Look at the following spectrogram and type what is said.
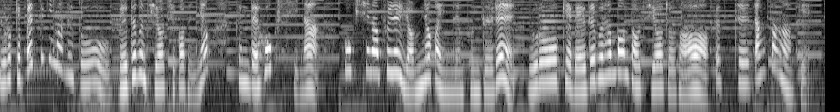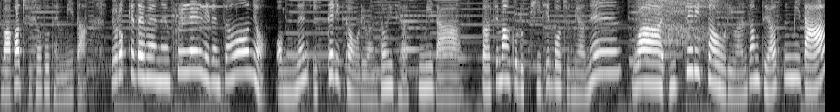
이렇게 빼뜨기만 해도 매듭은 지어지거든요. 근데 혹시나 혹시나 풀릴 염려가 있는 분들은 이렇게 매듭을 한 번 더 지어줘서 끝을 짱짱하게 막아주셔도 됩니다. 이렇게 되면은 풀릴 일은 전혀 없는 이태리 타월이 완성이 되었습니다. 마지막으로 뒤집어주면은 와 이태리 타월이 완성되었습니다.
